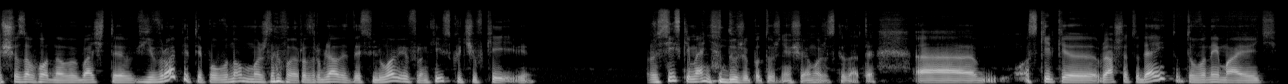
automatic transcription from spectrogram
що завгодно ви бачите в Європі, типу, воно можливо розроблялось десь у Львові, Франківську чи в Києві. Російські медіа дуже потужні, що я можу сказати. Е, оскільки Russia Today, тобто вони мають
